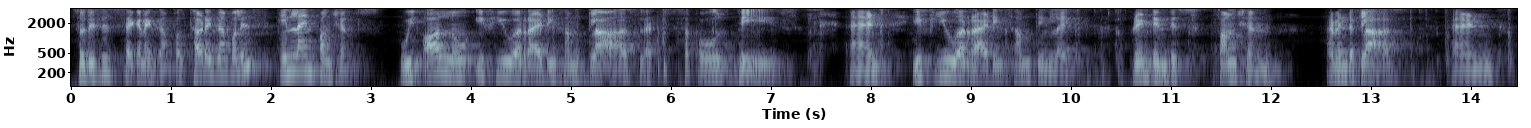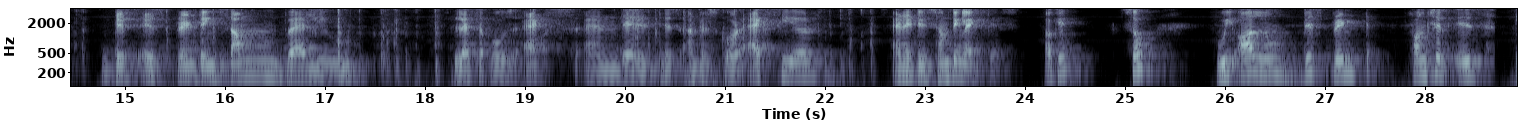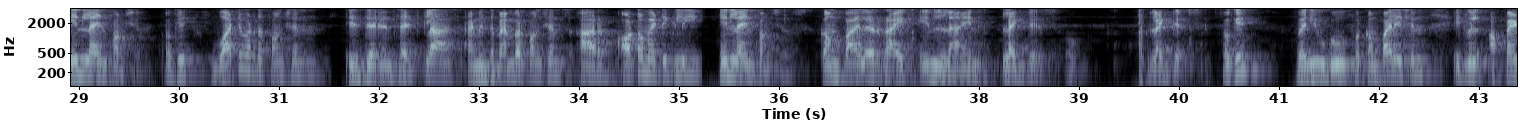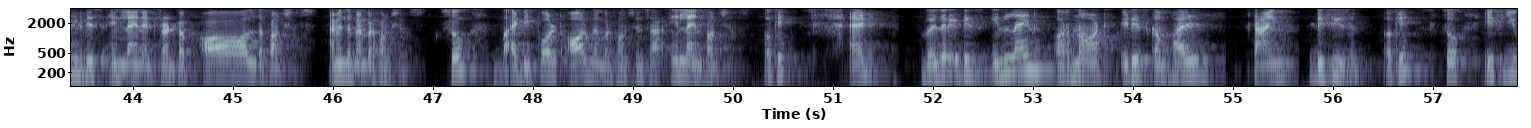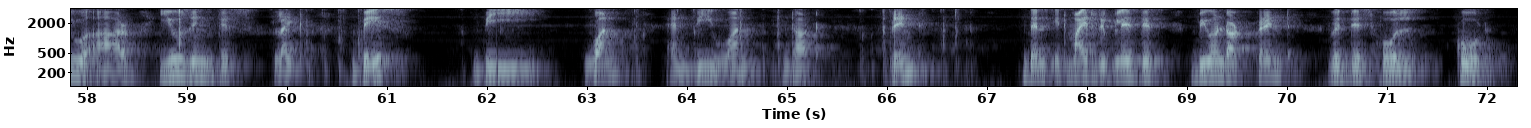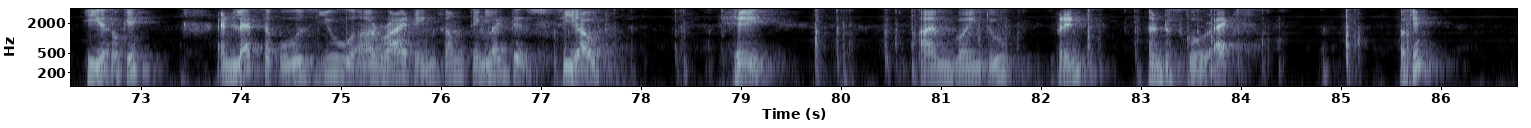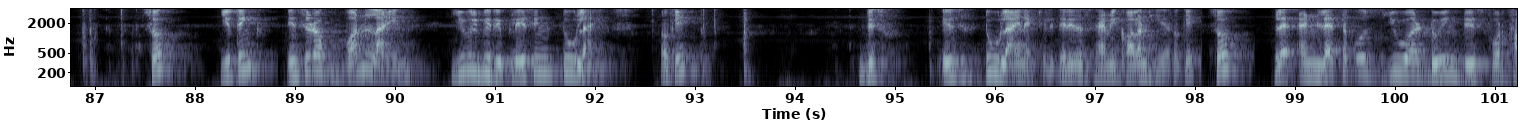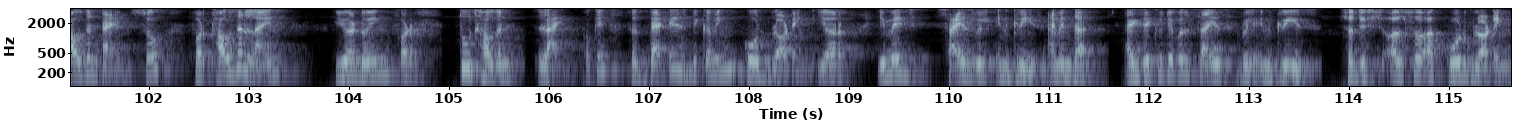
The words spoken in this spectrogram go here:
So this is second example. Third example is inline functions. We all know if you are writing some class let's suppose base and if you are writing something like print in this function I mean the class and this is printing some value. Let's suppose x and there is this underscore x here and it is something like this. Okay? So we all know this print function is inline function. Okay? Whatever the function is there inside class I mean the member functions are automatically inline functions. Compiler write inline like this. Oh, like this. Okay when you go for compilation it will append this inline at front of all the functions. I mean the member functions. So by default all member functions are inline functions. Okay? And whether it is inline or not it is compiled time decision. Okay? So if you are using this like base b1 and b1 dot print then it might replace this b1 dot print with this whole code here okay? And let's suppose you are writing something like this. See out. Hey I'm going to print underscore x okay? So you think instead of one line you will be replacing two lines okay? This is two line actually. There is a semicolon here okay? So and let's suppose you are doing this for thousand times so for thousand line you are doing for 2000 line okay so that is becoming code bloating your image size will increase i mean the executable size will increase so this is also a code bloating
